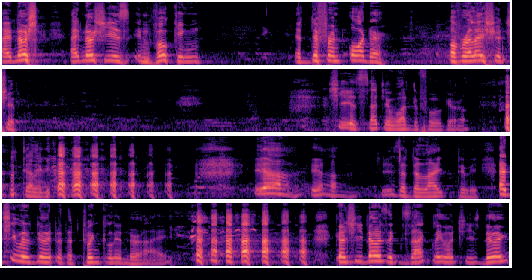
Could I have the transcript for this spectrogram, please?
I know she, I know she is invoking a different order of relationship. She is such a wonderful girl. I'm telling you. yeah, yeah. She's a delight to me. And she will do it with a twinkle in her eye. Because she knows exactly what she's doing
